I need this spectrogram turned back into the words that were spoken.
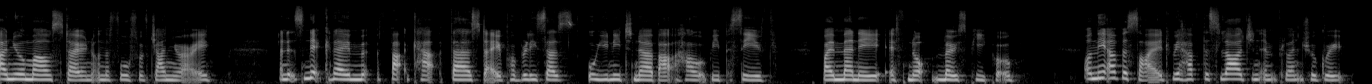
annual milestone on the 4th of January, and its nickname Fat Cat Thursday probably says all you need to know about how it will be perceived by many, if not most people. On the other side, we have this large and influential group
